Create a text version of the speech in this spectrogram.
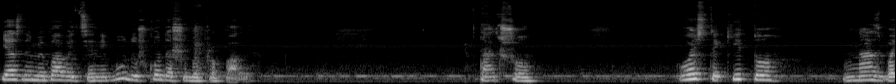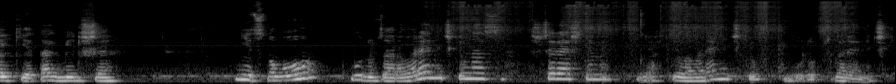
я з ними бавитися не буду, шкода, щоб пропали. Так що ось такі то У нас байки, так більше ніц нового. Будуть зараз варенички у нас з черешнями. Я хотіла вареничків, будуть варенички.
